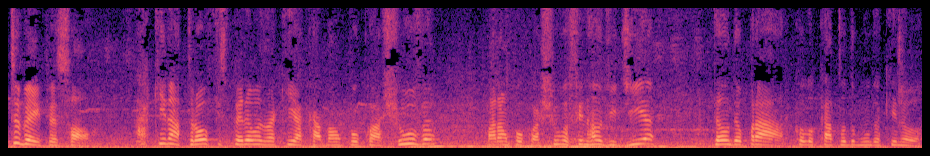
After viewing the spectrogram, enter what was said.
Muito bem, pessoal. Aqui na Trophy esperamos aqui acabar um pouco a chuva, parar um pouco a chuva, final de dia. Então deu para colocar todo mundo aqui no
